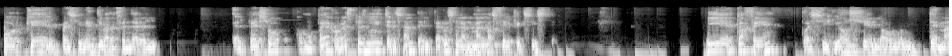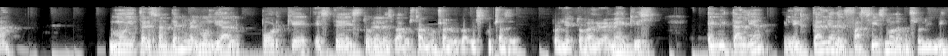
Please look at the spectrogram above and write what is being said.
porque el presidente iba a defender el, el peso como perro. Esto es muy interesante, el perro es el animal más fiel que existe. Y el café, pues siguió siendo un tema muy interesante a nivel mundial porque esta historia les va a gustar mucho a los radioescuchas de Proyecto Radio MX. En Italia, en la Italia del fascismo de Mussolini,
